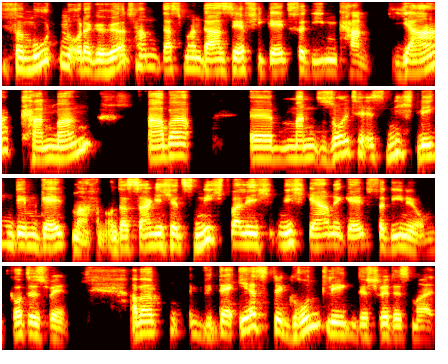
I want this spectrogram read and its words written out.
vermuten oder gehört haben, dass man da sehr viel Geld verdienen kann. Ja, kann man, aber äh, man sollte es nicht wegen dem Geld machen. Und das sage ich jetzt nicht, weil ich nicht gerne Geld verdiene, um Gottes Willen. Aber der erste grundlegende Schritt ist mal,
